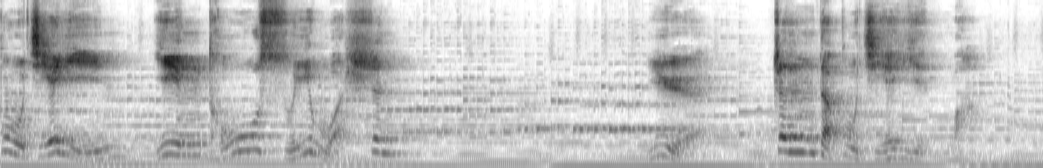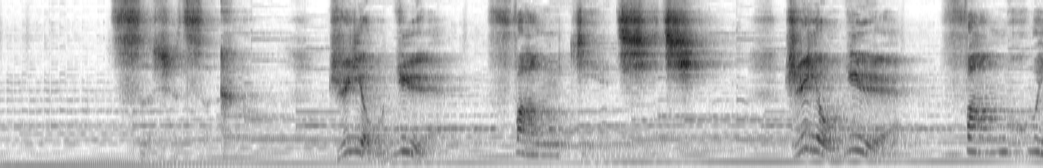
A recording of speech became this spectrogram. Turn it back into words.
不解饮，影徒随我身。月真的不解饮吗？此时此刻，只有月方解其情，只有月方会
